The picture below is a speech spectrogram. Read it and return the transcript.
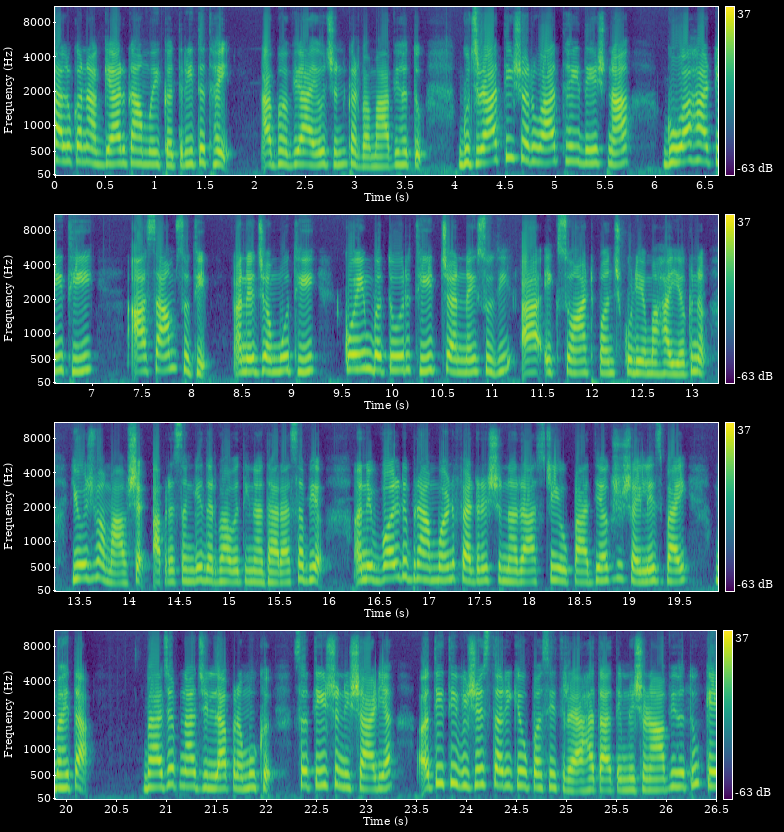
તાલુકાના અગિયાર ગામો એકત્રિત થઈ આ ભવ્ય આયોજન કરવામાં આવ્યું હતું. ગુજરાતથી શરૂઆત થઈ દેશના ગુવાહાટીથી આસામ સુધી અને જમ્મુથી કોઇમ્બતુરથી ચેન્નઈ સુધી આ એકસો આઠ પંચકુડીય મહાયજ્ઞ યોજવામાં આવશે. આ પ્રસંગે દર્ભાવતીના ધારાસભ્ય અને વર્લ્ડ બ્રાહ્મણ ફેડરેશનના રાષ્ટ્રીય ઉપાધ્યક્ષ શૈલેષભાઈ મહેતા, ભાજપના જિલ્લા પ્રમુખ સતીશ નિશાળિયા, અતિથિ વિશેષ તરીકે ઉપસ્થિત રહ્યા હતા. તેમણે જણાવ્યું હતું કે,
